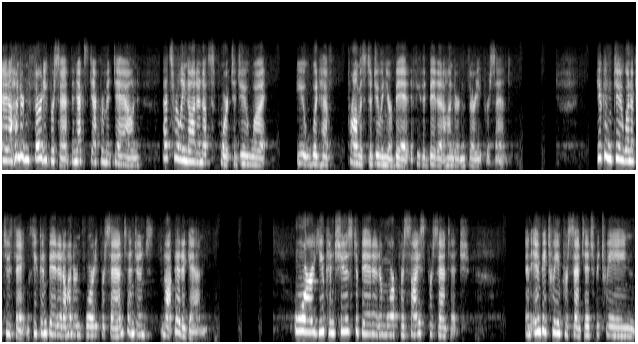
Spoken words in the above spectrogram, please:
at 130%, the next decrement down, that's really not enough support to do what you would have promised to do in your bid if you had bid at 130%. You can do one of two things. You can bid at 140% and just not bid again. Or you can choose to bid at a more precise percentage an in-between percentage between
